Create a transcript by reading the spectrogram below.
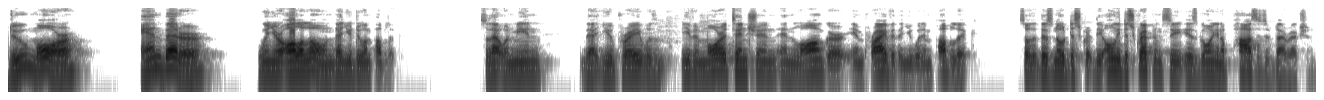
do more and better when you're all alone than you do in public. So that would mean that you pray with even more attention and longer in private than you would in public, so that there's no discre- the only discrepancy is going in a positive direction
